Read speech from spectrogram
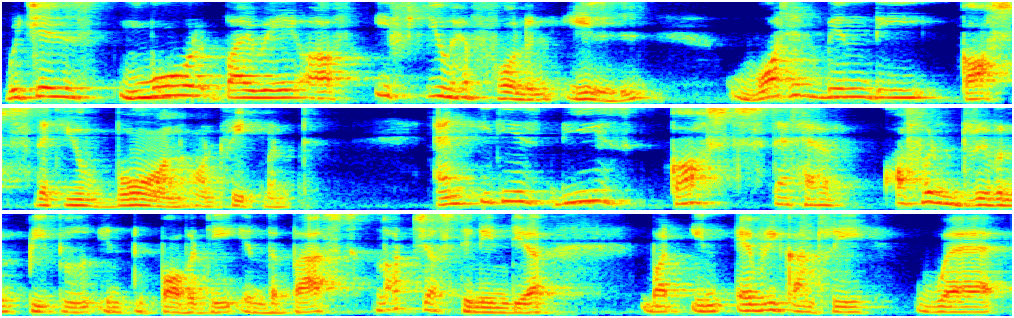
which is more by way of if you have fallen ill, what have been the costs that you've borne on treatment? And it is these costs that have often driven people into poverty in the past, not just in India, but in every country where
